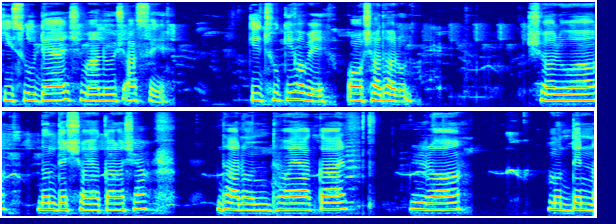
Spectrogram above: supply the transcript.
কিছু ড্যাশ মানুষ আছে। কিছু কি হবে? অসাধারণ। সরোয়া দন্তের সয়াকার অসা ধারণ ধয়াকার র মধ্যের ন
